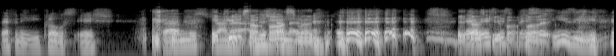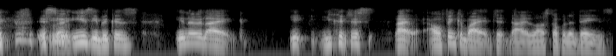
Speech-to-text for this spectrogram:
definitely close-ish. So. I'm just It trying to, creeps I'm up fast, to, man. It yeah, does it's creep it's up it's so easy. It's so Mm, easy because you know, like you you could just like I'll think about it th- like last couple of days.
